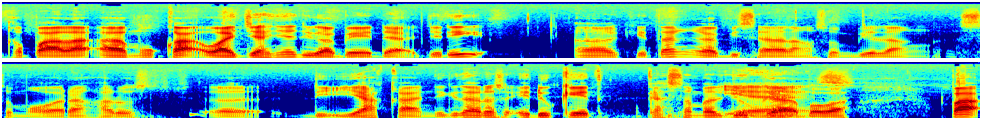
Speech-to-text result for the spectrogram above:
kepala eh, muka wajahnya juga beda. Jadi eh, kita nggak bisa langsung bilang semua orang harus eh, diiyakan. Jadi kita harus educate customer juga Yes. bahwa Pak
